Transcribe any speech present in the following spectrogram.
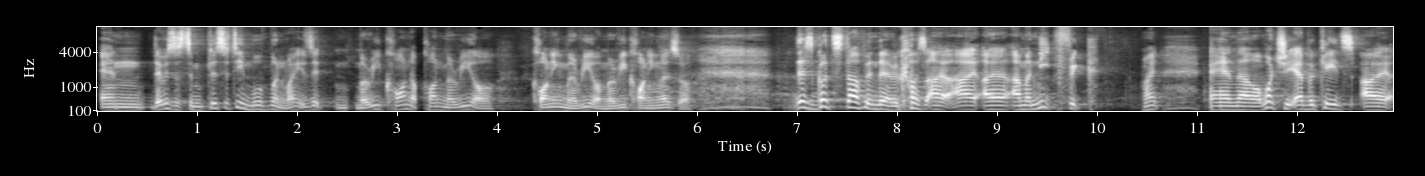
And there is a simplicity movement, right? Is it Marie Con or Con Marie or Conning Marie or Marie Conningless? Or there's good stuff in there because I, I, I, I'm a neat freak, right? And uh, what she advocates, I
